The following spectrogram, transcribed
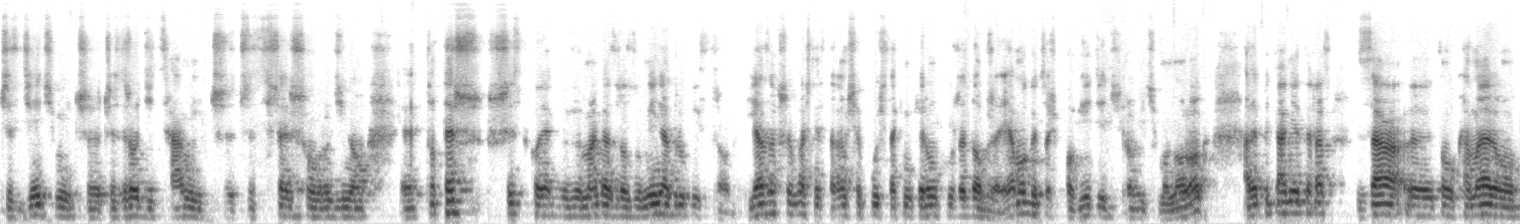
czy z dziećmi, czy, czy z rodzicami, czy, czy z szerszą rodziną, e, to też wszystko jakby wymaga zrozumienia drugiej strony. Ja zawsze właśnie staram się pójść w takim kierunku, że dobrze, ja mogę coś powiedzieć, robić monolog, ale pytanie teraz za e, tą kamerą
